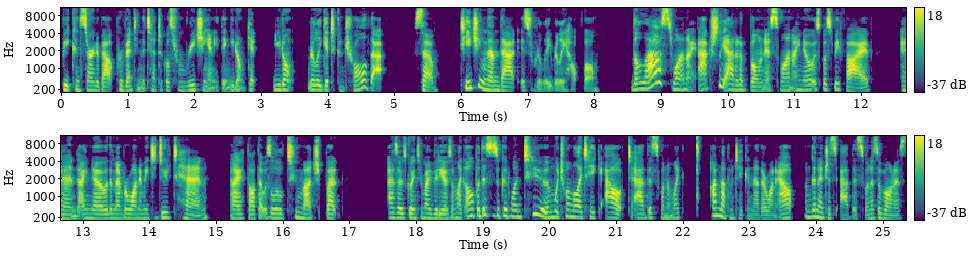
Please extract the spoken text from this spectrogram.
be concerned about preventing the tentacles from reaching anything. You don't get you don't really get to control that. So, teaching them that is really, really helpful. The last one, I actually added a bonus one. I know it was supposed to be five, and I know the member wanted me to do 10, and I thought that was a little too much. But as I was going through my videos, I'm like, oh, but this is a good one too. And which one will I take out to add this one? I'm like, I'm not going to take another one out. I'm going to just add this one as a bonus.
